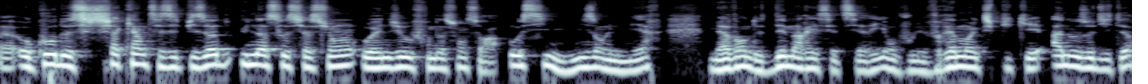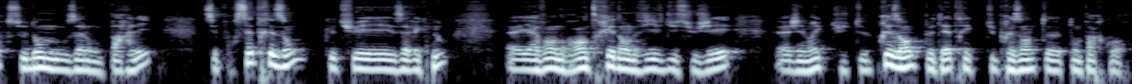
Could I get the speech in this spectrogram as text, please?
Euh, au cours de chacun de ces épisodes, une association, ONG ou fondation sera aussi mise en lumière. Mais avant de démarrer cette série, on voulait vraiment expliquer à nos auditeurs ce dont nous allons parler. C'est pour cette raison que tu es avec nous. Euh, et avant de rentrer dans le vif du sujet, euh, j'aimerais que tu te présentes peut-être et que tu présentes ton parcours.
